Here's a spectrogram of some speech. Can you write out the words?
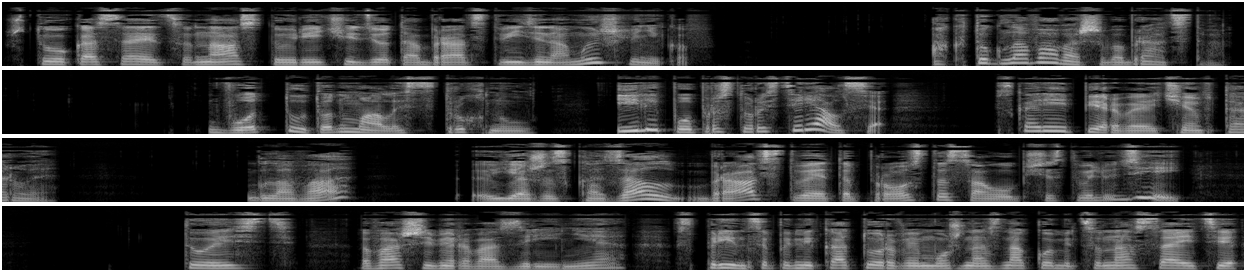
«Что касается нас, то речь идет о братстве единомышленников». «А кто глава вашего братства?» Вот тут он малость струхнул. Или попросту растерялся. Скорее первое, чем второе. Глава? Я же сказал, братство — это просто сообщество людей. То есть ваше мировоззрение, с принципами которого можно ознакомиться на сайте,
